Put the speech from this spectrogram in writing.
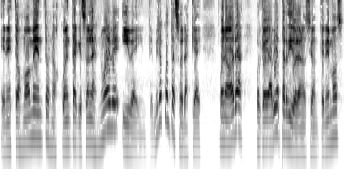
en estos momentos nos cuenta que son las 9 y 20. Mira cuántas horas que hay. Bueno, ahora, porque había perdido la noción, tenemos,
